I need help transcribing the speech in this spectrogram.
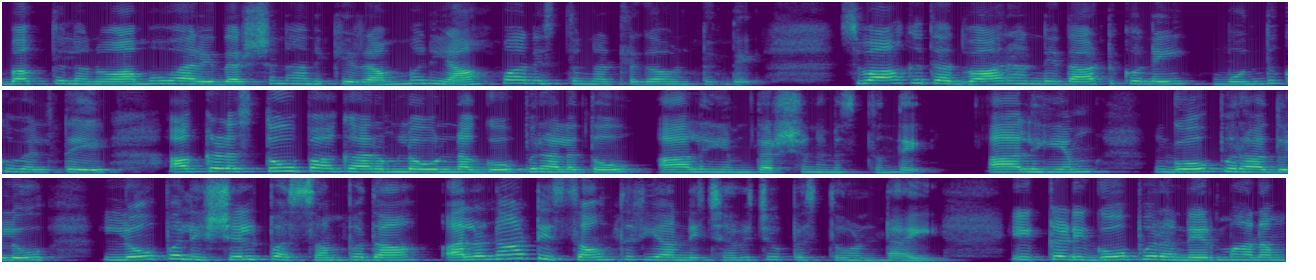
భక్తులను అమ్మవారి దర్శనానికి రమ్మని ఆహ్వానిస్తున్నట్లుగా ఉంటుంది. స్వాగత ద్వారాన్ని దాటుకొని ముందుకు వెళ్తే అక్కడ స్తూపాకారంలో ఉన్న గోపురాలతో ఆలయం దర్శనమిస్తుంది. ఆలయం గోపురాదులు లోపలి శిల్ప సంపద అలనాటి సౌందర్యాన్ని చవిచూపిస్తూ ఉంటాయి. ఇక్కడి గోపుర నిర్మాణం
